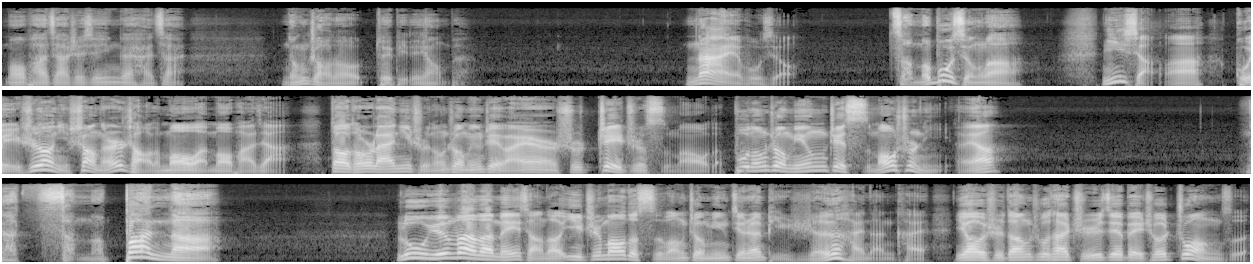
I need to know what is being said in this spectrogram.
猫爬架这些应该还在，能找到对比的样本。那也不行，怎么不行了？你想啊，鬼知道你上哪儿找的猫碗、猫爬架？到头来你只能证明这玩意儿是这只死猫的，不能证明这死猫是你的呀。那怎么办呢？陆云万万没想到，一只猫的死亡证明竟然比人还难开。要是当初他直接被车撞死，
